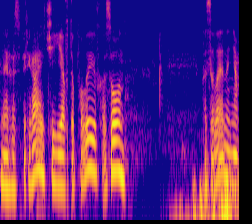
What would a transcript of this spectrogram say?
енергозберігаючий, є автополив, газон, озеленення.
